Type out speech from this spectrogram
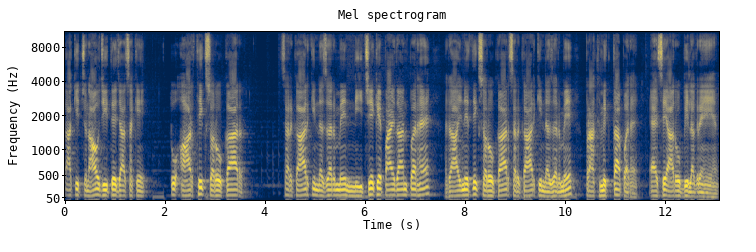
ताकि चुनाव जीते जा सकें। तो आर्थिक सरोकार सरकार की नज़र में नीचे के पायदान पर हैं, राजनीतिक सरोकार सरकार की नज़र में प्राथमिकता पर है, ऐसे आरोप भी लग रहे हैं।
